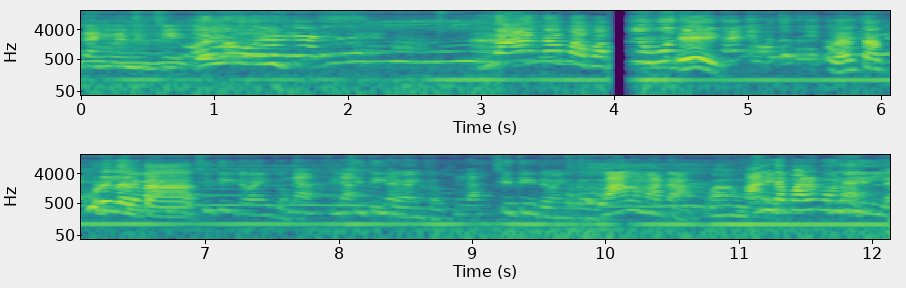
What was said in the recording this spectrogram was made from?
தண்ணி வந்துச்சு என்ன பாப்பா? ஏய் லலிதா குடு லலிதா. சித்திக்கிட்ட வாங்கிக்கோ. சித்திக்கிட்ட வாங்கிக்கோ. சித்திக்கிட்ட வாங்கிக்கோ. வாங்க மாட்டான் வாங்க அந்த பழக்கம் ஒன்றும் இல்ல.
